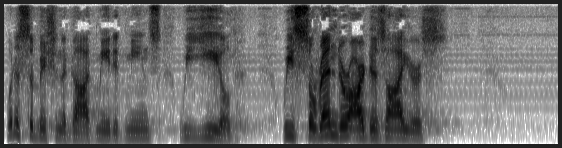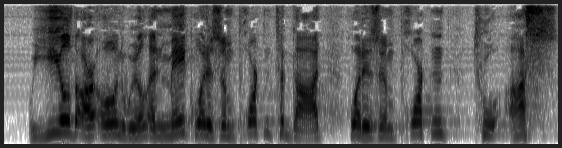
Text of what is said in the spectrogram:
What does submission to God mean? It means we yield. We surrender our desires. We yield our own will and make what is important to God what is important to us.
